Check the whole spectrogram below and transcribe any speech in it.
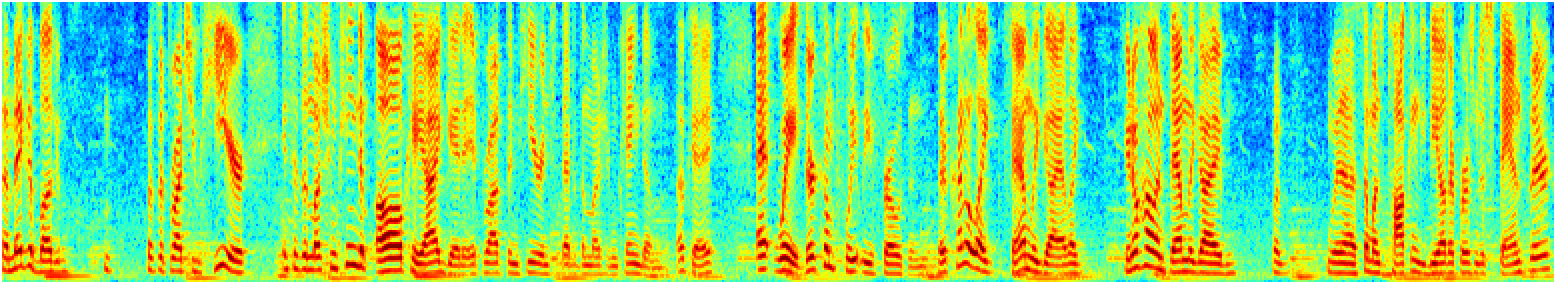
The Mega Bug must have brought you here instead of the Mushroom Kingdom. Oh, okay, I get it. It brought them here instead of the Mushroom Kingdom. Okay. And wait, they're completely frozen. They're kind of like Family Guy. Like, you know how in Family Guy, when, when uh, someone's talking, the other person just stands there?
